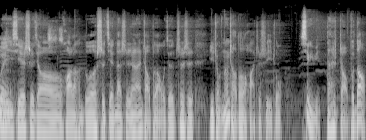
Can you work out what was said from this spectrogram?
为一些社交花了很多时间，但是仍然找不到。我觉得这是一种能找到的话，这是一种幸运；但是找不到，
